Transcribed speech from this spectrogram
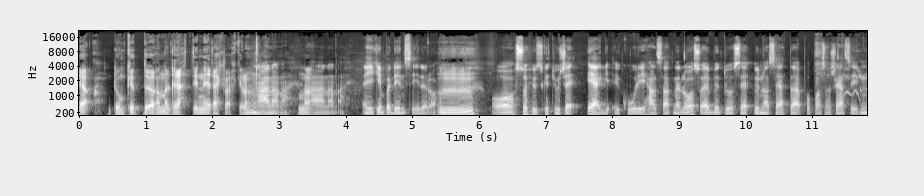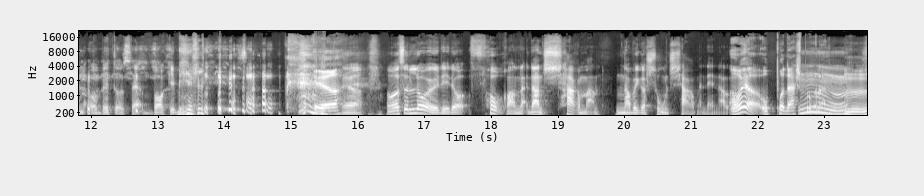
Ja. Dunket døren rett inn i rekkverket, da. Nei, nei, nei. Nei. nei, nei, nei. Jeg gikk inn på din side, da. Mm. Og så husket jo ikke jeg hvor de helsetene lå, så jeg begynte å se under setet på passasjersiden og begynte å se bak i bilen. Ja. ja. Og så lå jo de da foran den skjermen, navigasjonsskjermen din, eller? Å ja, oppå dashbordet. Mm.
